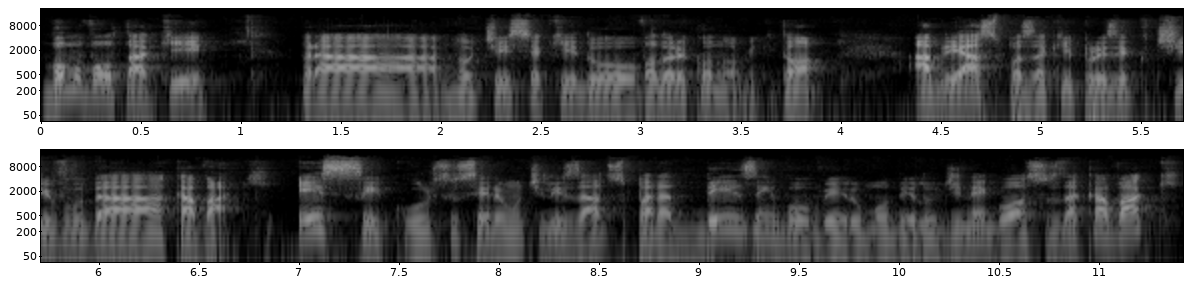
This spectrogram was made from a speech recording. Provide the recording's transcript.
Vamos voltar aqui para notícia aqui do valor econômico. Então, ó, Abre aspas aqui para o executivo da Kavak. Esses recursos serão utilizados para desenvolver o modelo de negócios da Kavak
